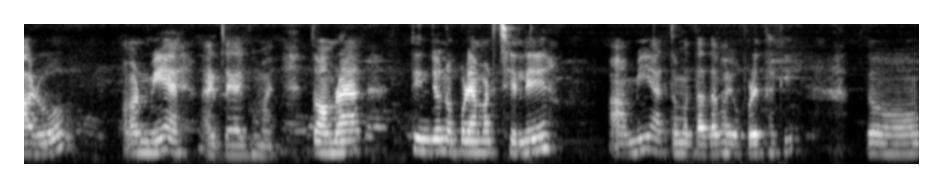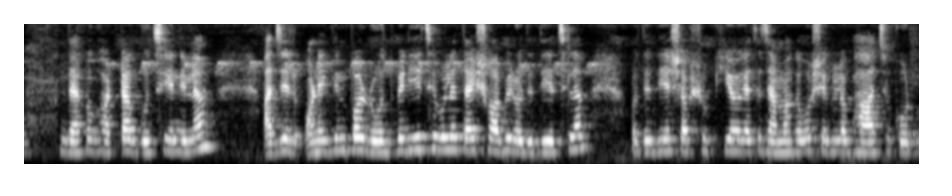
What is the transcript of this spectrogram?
আর ও আমার মেয়ে এক জায়গায় ঘুমায়। তো আমরা তিনজন ওপরে আমার ছেলে, আমি আর তোমার দাদা ভাই ওপরে থাকি। তো দেখো ঘরটা গুছিয়ে নিলাম। আজ অনেক দিন পর রোদ বেরিয়েছে বলে তাই সবই রোদে দিয়েছিলাম। রোদে দিয়ে সব শুকিয়ে হয়ে গেছে জামা কাপড় সেগুলো ভাজ করব।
